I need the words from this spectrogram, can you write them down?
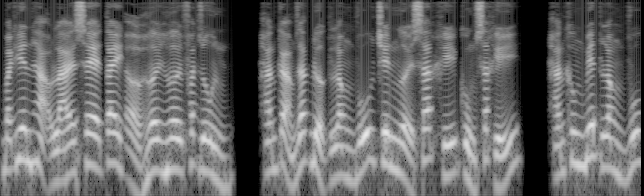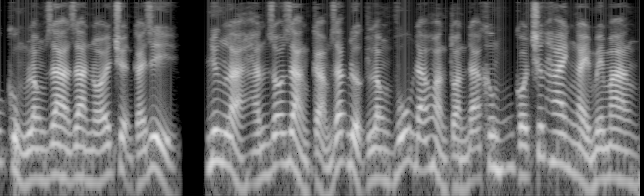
Bạch Hiên Hạo lái xe tay ở hơi hơi phát run, hắn cảm giác được Long Vũ trên người sát khí cùng sát khí, hắn không biết Long Vũ cùng Long Gia Gia nói chuyện cái gì, nhưng là hắn rõ ràng cảm giác được Long Vũ đã hoàn toàn đã không có trước hai ngày mê mang,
